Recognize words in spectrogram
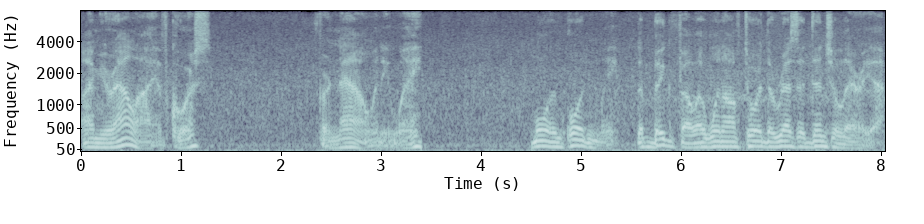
I'm your ally, of course. For now, anyway. More importantly, the big fella went off toward the residential area.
